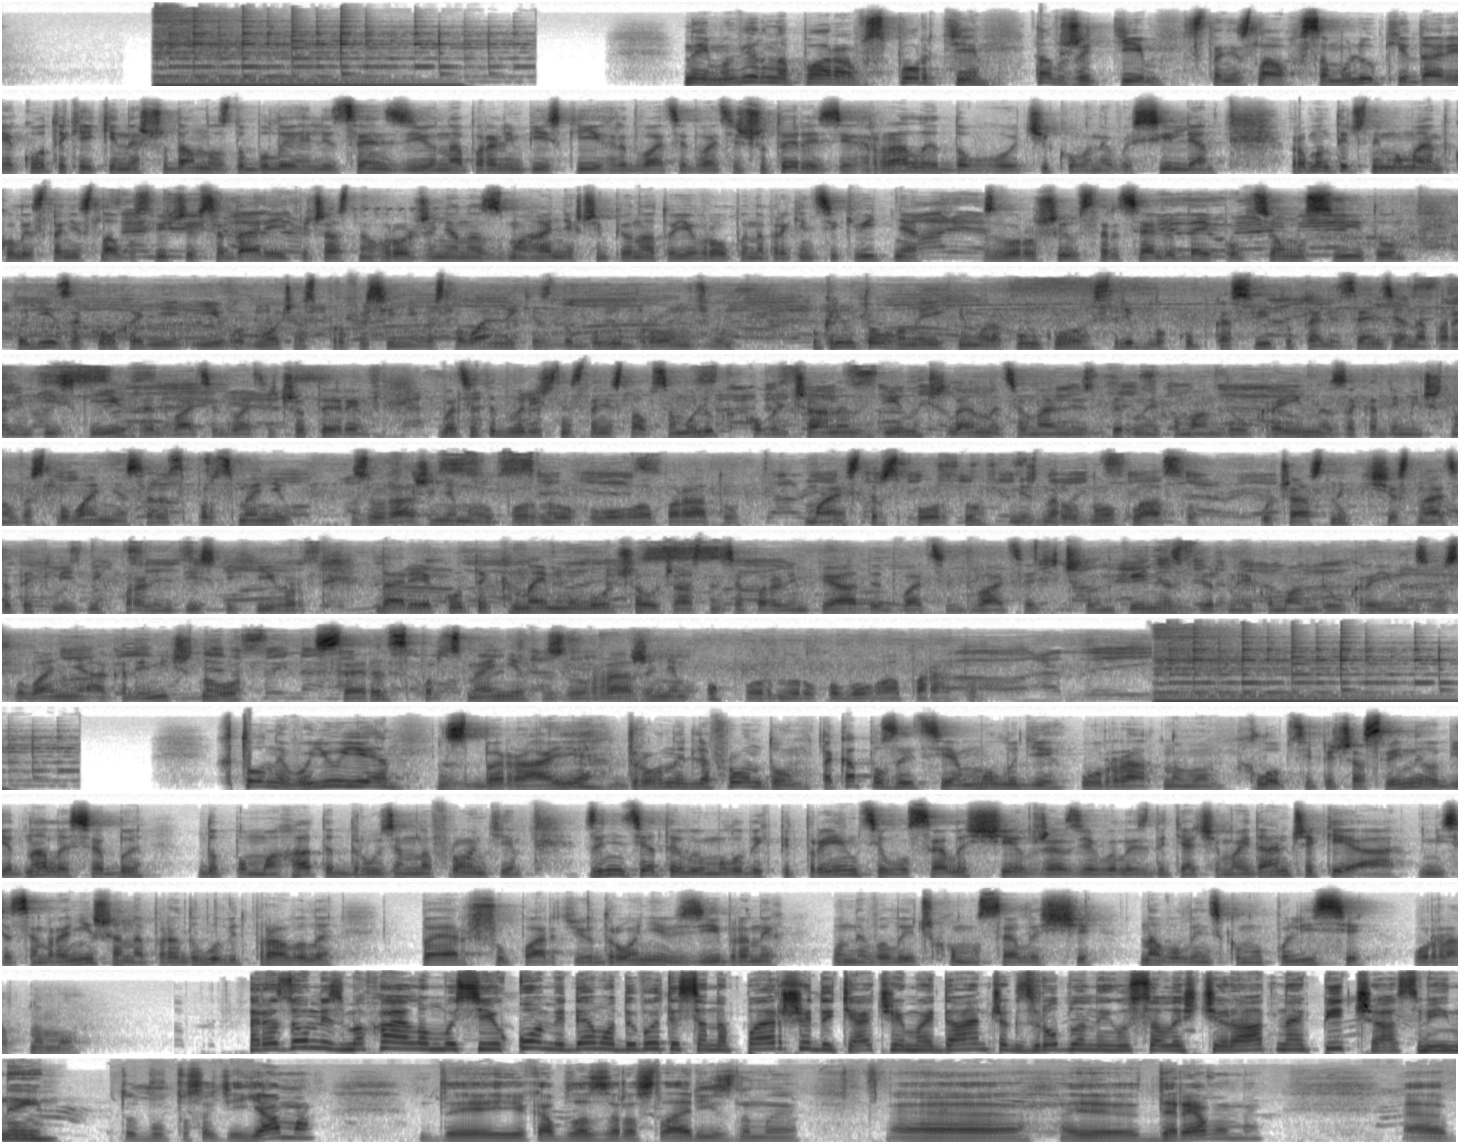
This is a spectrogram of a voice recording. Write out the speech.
Неймовірна пара в спорті та в житті. Станіслав Самолюк і Дар'я Котик, які нещодавно здобули ліцензію на Паралімпійські ігри 2024, зіграли довгоочікуване весілля. Романтичний момент, коли Станіслав освічився Дар'ї під час нагородження на змаганнях чемпіонату Європи наприкінці квітня, зворушив серця людей по всьому світу. Тоді закохані і водночас професійні веслувальники здобули бронзу. Окрім того, на їхньому рахунку срібло Кубка світу та ліцензія на Паралімпійські ігри 2024. 22-річний Станіслав Самолюк, ковальчанин. Він член національної збірної команди України з академічного веслування серед спортсменів з ураженнями опорно-рухового апарату, майстер спорту міжнародного класу, учасник 16-літніх паралімпійських ігор. Дар'я Котик наймолодша учасниця Паралімпіади 2020, членкиня збірної команди України з веслування академічного серед спортсменів з ураженням опорно-рухового апарату. Хто не воює, збирає дрони для фронту. Така позиція молоді у ратному. Хлопці під час війни об'єдналися, аби допомагати друзям на фронті. З ініціативи молодих підприємців у селищі вже з'явились дитячі майданчики. А місяцем раніше на передову відправили першу партію дронів, зібраних у невеличкому селищі на Волинському поліссі у ратному. Разом із Михайлом Мосіюком ідемо дивитися на перший дитячий майданчик, зроблений у селищі Ратне під час війни. Тут був по суті яма, де, яка була заросла різними е, е, деревами. Е,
